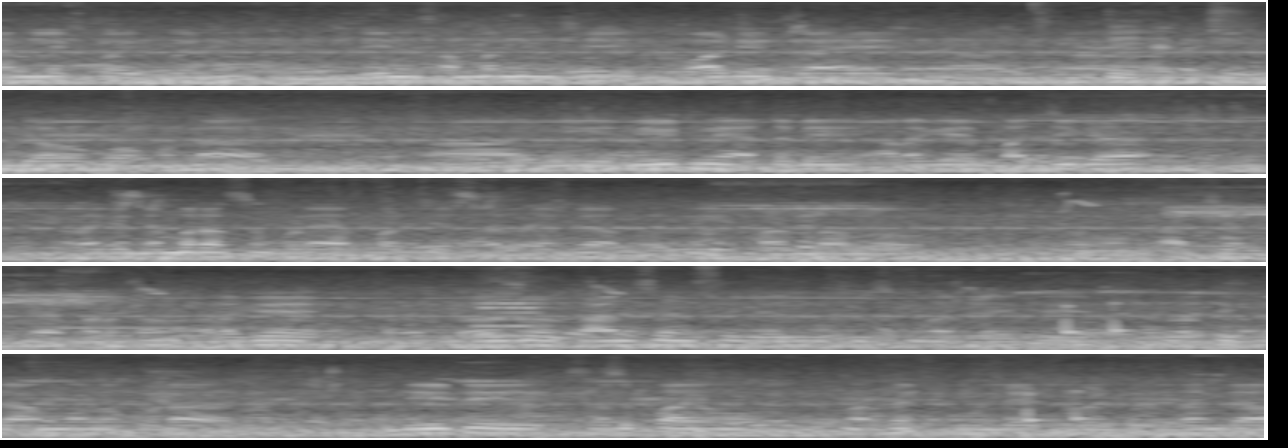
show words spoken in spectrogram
ఎండలు ఎక్కువైపోయినాయి. దీనికి సంబంధించి బాడీ డ్రై ఇది అవ్వకోకుండా ఈ నీటిని ఎత్తడి అలాగే మజ్జిగ అలాగే నిమ్మరసం కూడా ఏర్పాటు చేసే విధంగా ప్రతి మండలంలో ఆ, కార్యాలు చేపడతాం. అలాగే రోజు కాన్స్టిట్యున్సీ వేదిక చూసుకున్నట్లయితే ప్రతి గ్రామంలో కూడా నీటి సదుపాయం పర్ఫెక్ట్ ఉండేటువంటి విధంగా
